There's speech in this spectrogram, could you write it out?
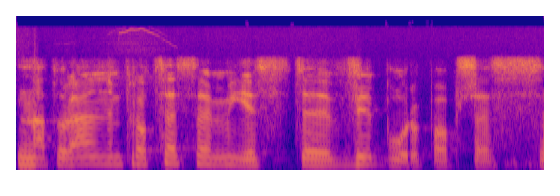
Naturalnym procesem jest e, wybór poprzez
